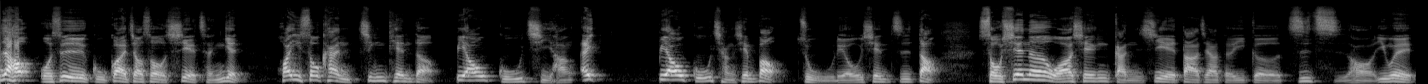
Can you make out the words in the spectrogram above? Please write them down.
大家好，我是古怪教授谢承彦，欢迎收看今天的标股起航。哎，标股抢先报，主流先知道。首先呢，我要先感谢大家的一个支持哈，因为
